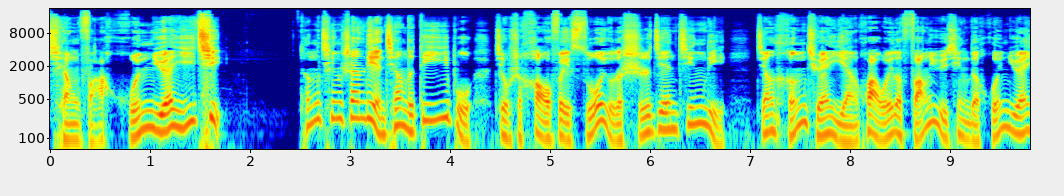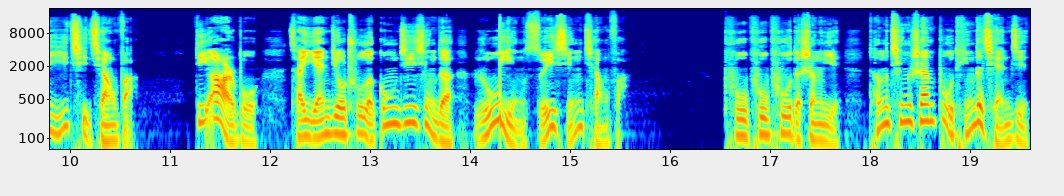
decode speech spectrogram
枪法浑元一气。藤青山练枪的第一步就是耗费所有的时间精力，将横拳演化为了防御性的浑元一气枪法。第二步才研究出了攻击性的如影随形枪法。噗噗噗的声音，藤青山不停的前进，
